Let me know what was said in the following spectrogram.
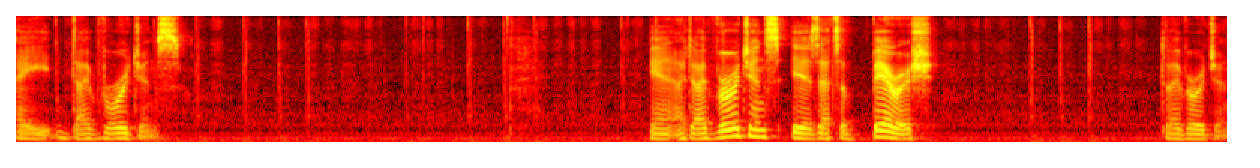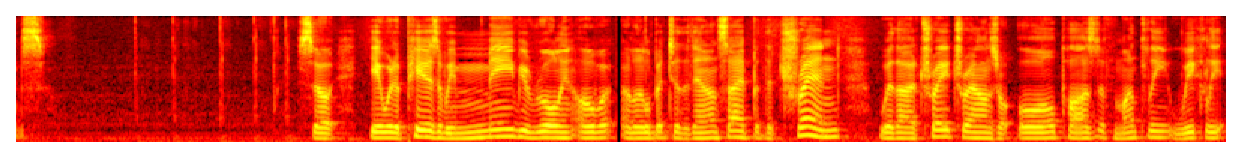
a divergence. And a divergence is, that's a bearish divergence. So it would appear that we may be rolling over a little bit to the downside, but the trend with our trade triangles are all positive, monthly, weekly,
